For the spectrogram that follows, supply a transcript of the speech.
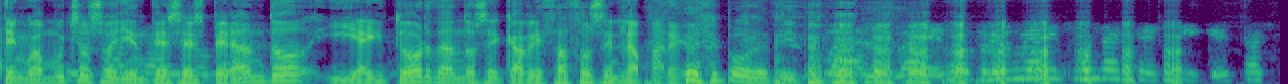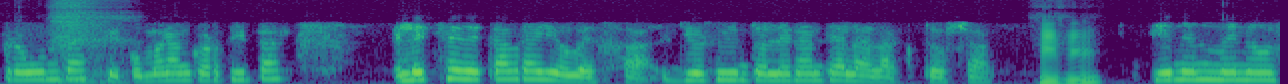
Tengo a muchos oyentes esperando y Aitor dándose cabezazos en la pared. Pobrecito. Vale, vale. No, pero me que sí, que estas preguntas, que como eran cortitas, leche de cabra y oveja. Yo soy intolerante a la lactosa. ¿Tienen menos,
